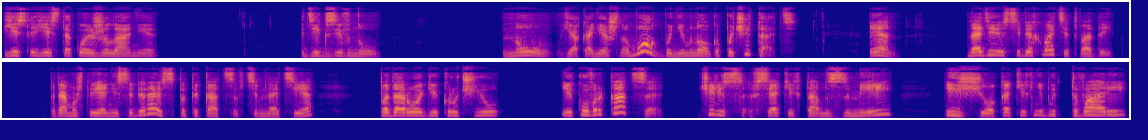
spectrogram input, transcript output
если есть такое желание. Дик зевнул. — Ну, я, конечно, мог бы немного почитать. — Энн, надеюсь, тебе хватит воды потому что я не собираюсь спотыкаться в темноте по дороге к ручью и кувыркаться через всяких там змей и еще каких-нибудь тварей,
